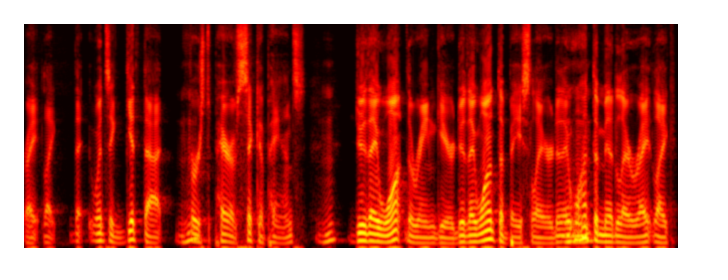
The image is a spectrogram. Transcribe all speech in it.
Right. Like that, once they get that mm-hmm. first pair of Sitka pants, mm-hmm. do they want the rain gear? Do they want the base layer? Do they mm-hmm. want the mid layer? Right. Like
